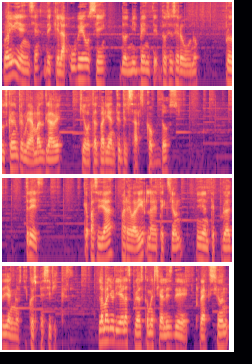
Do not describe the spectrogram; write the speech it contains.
No hay evidencia de que la VOC 2020-1201 produzca una enfermedad más grave que otras variantes del SARS-CoV-2. 3. Capacidad para evadir la detección mediante pruebas de diagnóstico específicas. La mayoría de las pruebas comerciales de reacción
